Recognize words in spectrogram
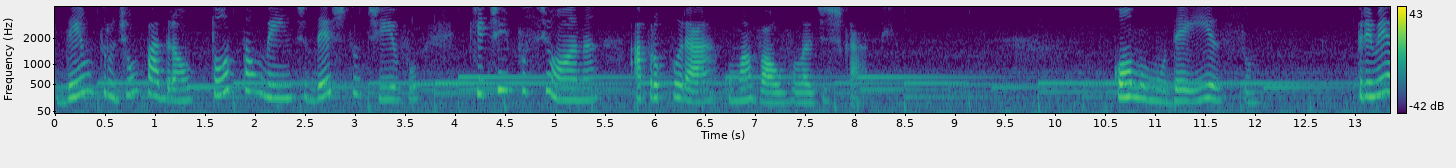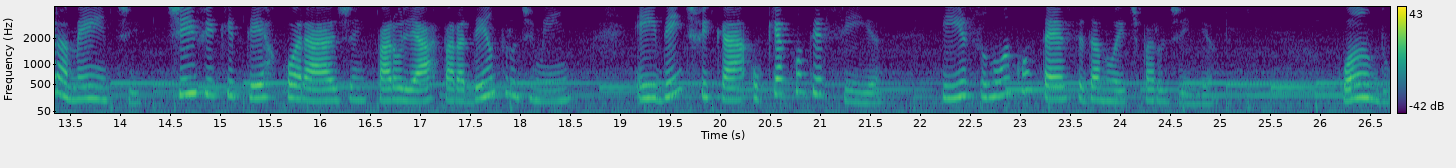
dentro de um padrão totalmente destrutivo que te impulsiona a procurar uma válvula de escape. Como mudei isso? Primeiramente, tive que ter coragem para olhar para dentro de mim e identificar o que acontecia, e isso não acontece da noite para o dia. Quando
